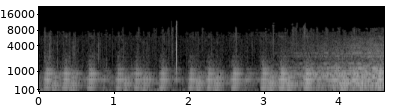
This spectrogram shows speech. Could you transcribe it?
Thank you.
